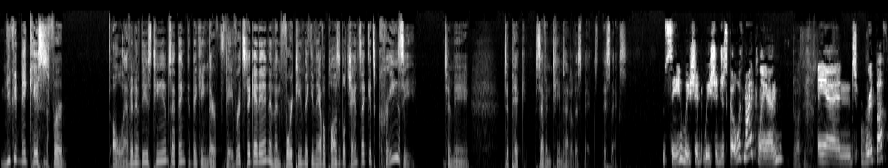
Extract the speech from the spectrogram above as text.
you could make cases for 11 of these teams, I think, thinking they're favorites to get in, and then 14 thinking they have a plausible chance. Like, it's crazy to me to pick seven teams out of this mix. This mix. See, we should we should just go with my plan and rip up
